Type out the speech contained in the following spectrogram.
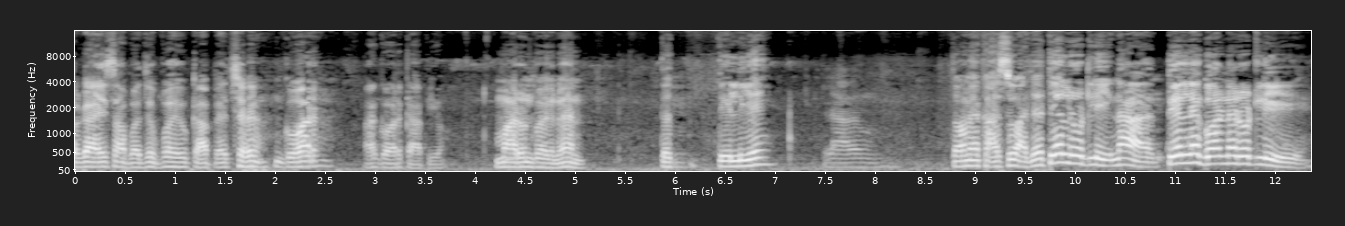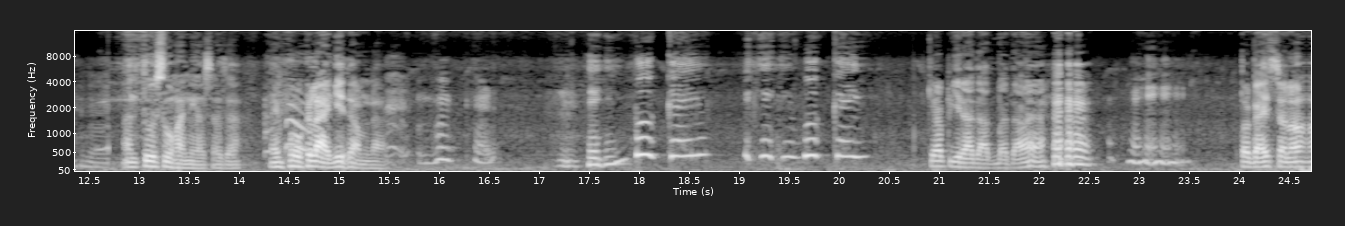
તો ગાઈસ આ બધું ભાઈ કાપે છે. ગોર. આ ગોર કાપ્યો. મારું ભાઈ નું એમ તો તેલ લઈએ લાવે તો અમે ખાશું આજે તેલ રોટલી. ના તેલ ને ગોર ને રોટલી. અને તું શું હાની હશે છે અહીં ભૂખ લાગી છે અમને. ક્યાં પીરા દાંત બતાવે? તો ગાઈસ ચલો,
